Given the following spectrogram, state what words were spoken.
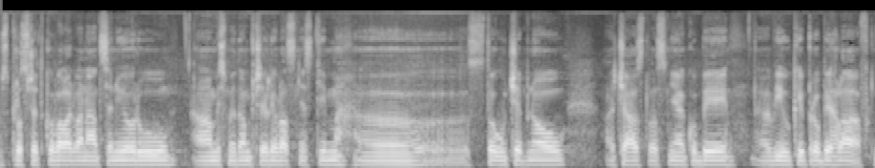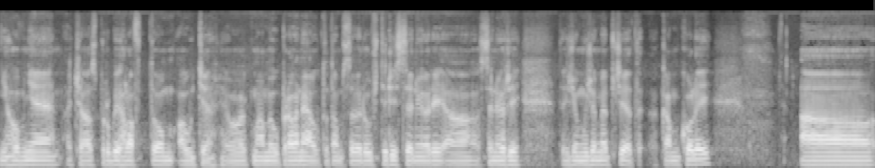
zprostředkovala 12 seniorů a my jsme tam přijeli vlastně s tím, s tou učebnou a část vlastně jakoby výuky proběhla v knihovně a část proběhla v tom autě. Jo, jak máme upravené auto, tam se vedou čtyři seniory a seniori, takže můžeme přijet kamkoliv. A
